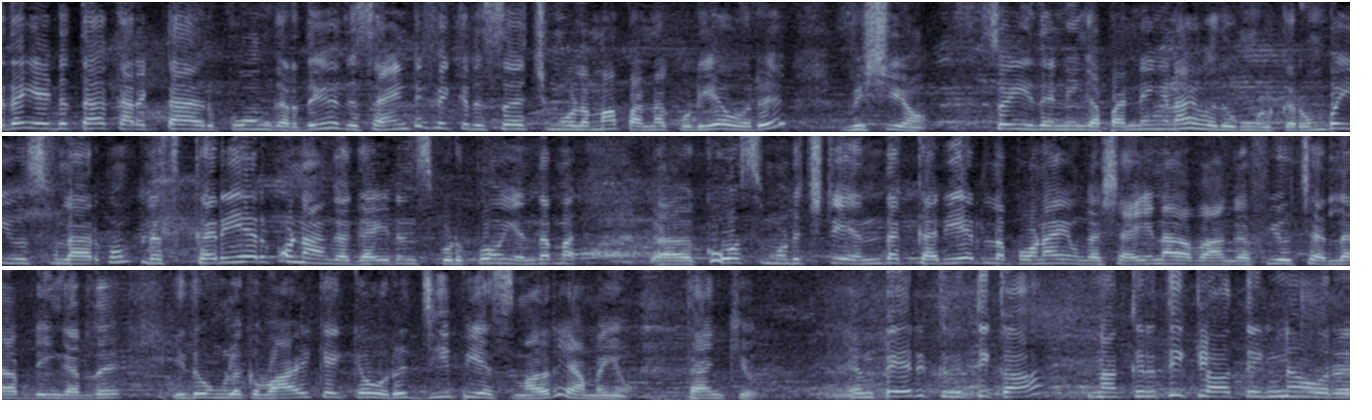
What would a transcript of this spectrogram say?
எதை எடுத்தால் கரெக்டாக இருக்குங்கிறதையும் இது சயின்டிஃபிக் ரிசர்ச் மூலமாக பண்ணக்கூடிய ஒரு விஷயம். ஸோ இதை நீங்கள் பண்ணிங்கன்னா இது உங்களுக்கு ரொம்ப யூஸ்ஃபுல்லாக இருக்கும். ப்ளஸ் கரியருக்கும் நாங்கள் கைடன்ஸ் கொடுப்போம். எந்த கோர்ஸ் முடிச்சுட்டு எந்த கரியரில் போனால் இவங்க ஷைன் ஆவாங்க ஃப்யூச்சரில் அப்படிங்கிறது. இது உங்களுக்கு வாழ்க்கைக்கு ஒரு ஜிபிஎஸ் மாதிரி அமையும். தேங்க்யூ என் பேர் கிருத்திகா. நான் கிருத்தி கிளாத்திங்னு ஒரு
